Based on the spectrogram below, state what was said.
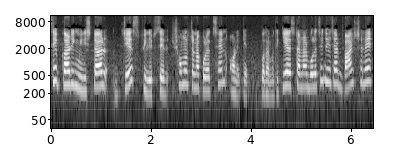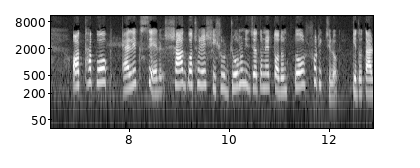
সেফগার্ডিং মিনিস্টার জেস ফিলিপসের সমালোচনা করেছেন অনেকে। প্রধানমন্ত্রী কিয়ার স্টারমার বলেছে দু হাজার বাইশ সালে অধ্যাপক অ্যালেক্সের সাত বছরের শিশুর যৌন নির্যাতনের তদন্ত সঠিক ছিল, কিন্তু তার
